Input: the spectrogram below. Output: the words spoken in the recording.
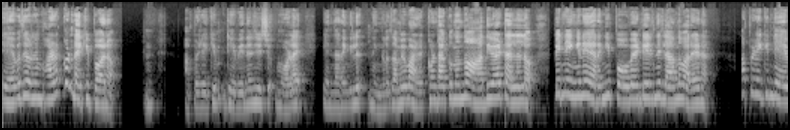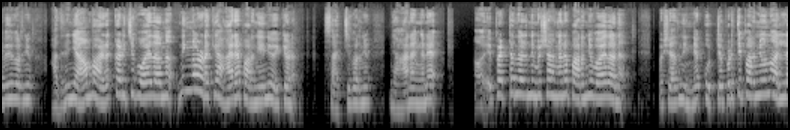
രേവതി പറഞ്ഞു വഴക്കുണ്ടാക്കി പോകാനോ? അപ്പോഴേക്കും രവീന്ദ്രൻ ചോദിച്ചു മോളെ എന്നാണെങ്കിലും നിങ്ങൾ തമ്മിൽ വഴക്കുണ്ടാക്കുന്നൊന്നും ആദ്യമായിട്ടല്ലല്ലോ. പിന്നെ ഇങ്ങനെ ഇറങ്ങി പോവേണ്ടിയിരുന്നില്ല എന്ന് പറയണ. അപ്പോഴേക്കും രേവതി പറഞ്ഞു അതിന് ഞാൻ വഴക്കടിച്ചു പോയതാന്ന് നിങ്ങളോടൊക്കെ ആരാ പറഞ്ഞതെന്ന് ചോദിക്കുകയാണ് സച്ചി പറഞ്ഞു ഞാൻ അങ്ങനെ പെട്ടെന്നൊരു നിമിഷം അങ്ങനെ പറഞ്ഞു പോയതാണ്. പക്ഷെ അത് നിന്നെ കുറ്റപ്പെടുത്തി പറഞ്ഞൊന്നും അല്ല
